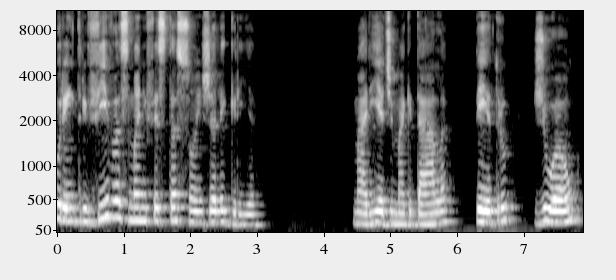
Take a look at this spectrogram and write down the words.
por entre vivas manifestações de alegria. Maria de Magdala, Pedro, João,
